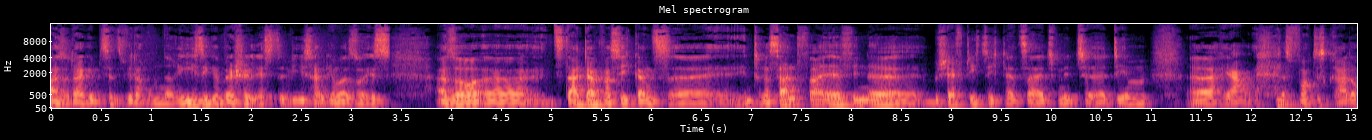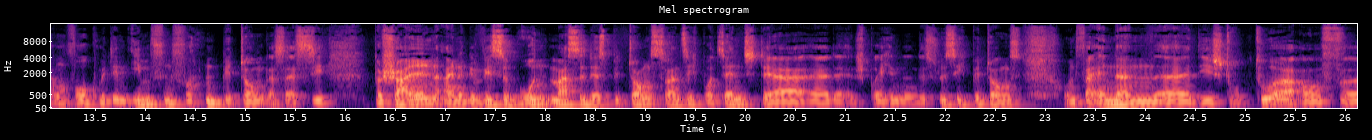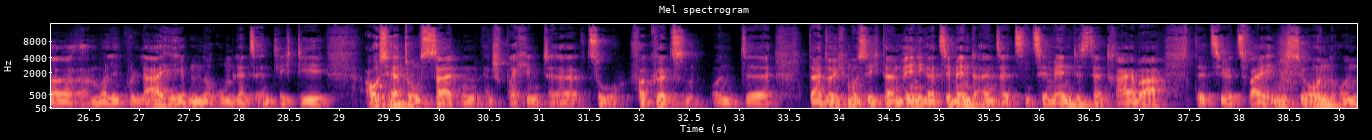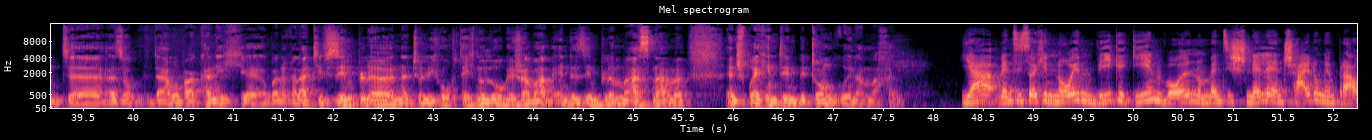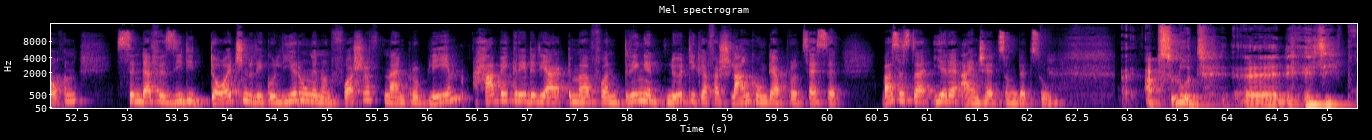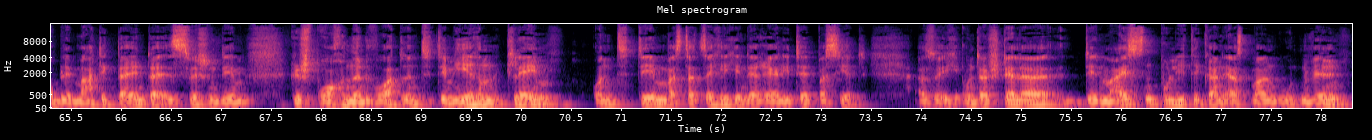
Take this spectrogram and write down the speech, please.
Also da gibt's jetzt wiederum eine riesige Wäscheliste, wie es halt immer so ist. Also äh, Startup, was ich ganz äh, interessant äh, finde, beschäftigt sich derzeit mit äh, dem, äh, ja, das Wort ist gerade vogue, mit dem Impfen von Beton. Das heißt, sie beschallen eine gewisse Grundmasse des Betons, 20 Prozent der, äh, der entsprechenden des Flüssigbetons und verändern äh, die Struktur auf äh, Molekularebene, um letztendlich die Aushärtungszeiten entsprechend äh, zu verkürzen. Und äh, dadurch muss ich dann weniger Zement einsetzen. Zement ist der Treiber der CO2-Emissionen und äh, also darüber kann ich äh, über eine relativ simple, natürlich hochtechnologisch, aber am Ende simple Maßnahme entsprechend entsprechend den Beton grüner machen. Ja, wenn Sie solche neuen Wege gehen wollen und wenn Sie schnelle Entscheidungen brauchen, sind da für Sie die deutschen Regulierungen und Vorschriften ein Problem? Habeck redet ja immer von dringend nötiger Verschlankung der Prozesse. Was ist da Ihre Einschätzung dazu? Absolut. Äh, die Problematik dahinter ist zwischen dem gesprochenen Wort und dem hehren Claim und dem, was tatsächlich in der Realität passiert. Also ich unterstelle den meisten Politikern erstmal einen guten Willen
